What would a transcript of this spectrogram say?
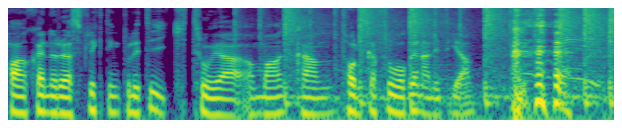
ha en generös flyktingpolitik, tror jag, om man kan tolka frågorna lite grann.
